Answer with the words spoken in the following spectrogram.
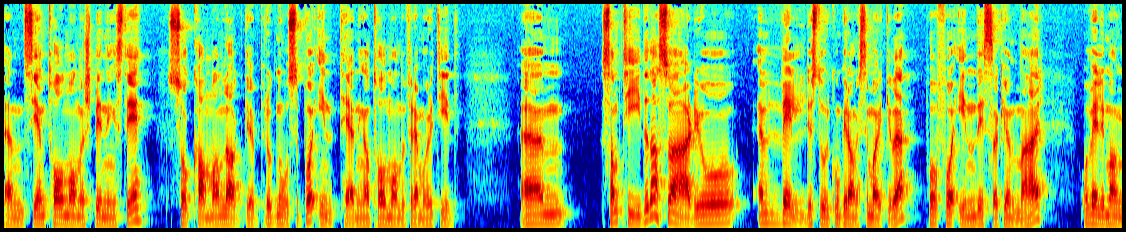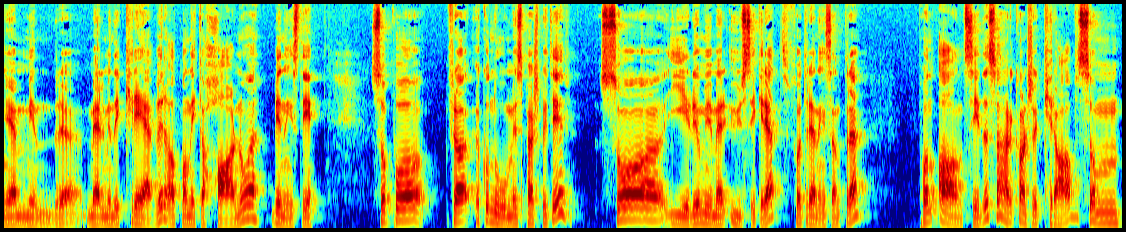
en, si en tolv måneders bindingstid, så kan man lage prognoser på inntjening av tolv måneder fremover i tid. Um, samtidig da, så er det jo en veldig stor konkurranse i markedet på å få inn disse kundene her. Og veldig mange mindre, mer eller mindre krever at man ikke har noe bindingstid. Så på, fra økonomisk perspektiv så gir det jo mye mer usikkerhet for treningssenteret. På en annen side så er det kanskje krav som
